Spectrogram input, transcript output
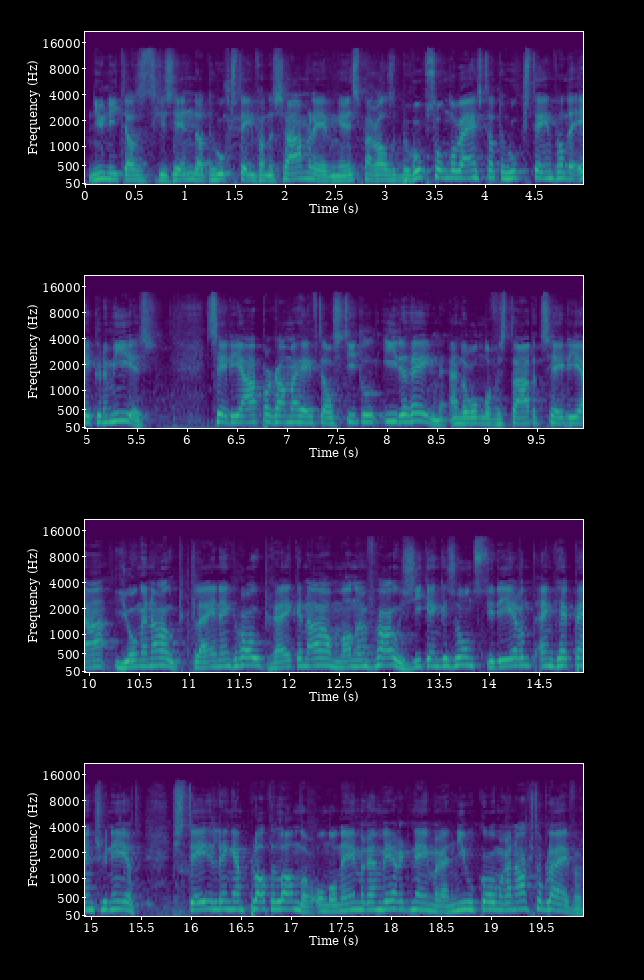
Nu niet als het gezin dat de hoeksteen van de samenleving is... maar als het beroepsonderwijs dat de hoeksteen van de economie is. Het CDA-programma heeft als titel Iedereen. En daaronder verstaat het CDA jong en oud, klein en groot, rijk en arm, man en vrouw, ziek en gezond, studerend en gepensioneerd. Stedeling en plattelander, ondernemer en werknemer en nieuwkomer en achterblijver.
